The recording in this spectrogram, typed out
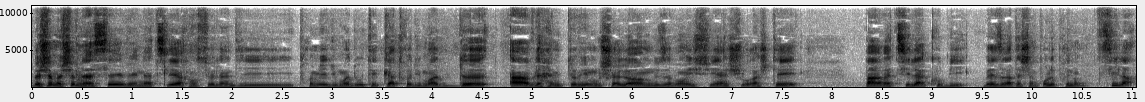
Beshem Hashem en ce lundi, 1er du mois d'août et 4 du mois de Av, Tovim nous avons ici un chour acheté par Tzila Koubi, Bezrat Hashem pour le prénom Tzila.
